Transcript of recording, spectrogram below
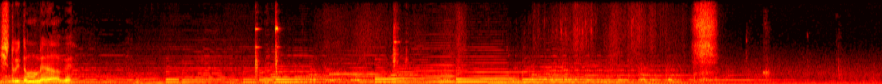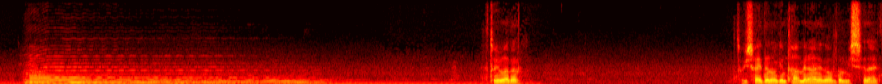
Hiç duydun mu beni abi? Duysaydın o gün tamirhanede olduğumu hissederdin.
